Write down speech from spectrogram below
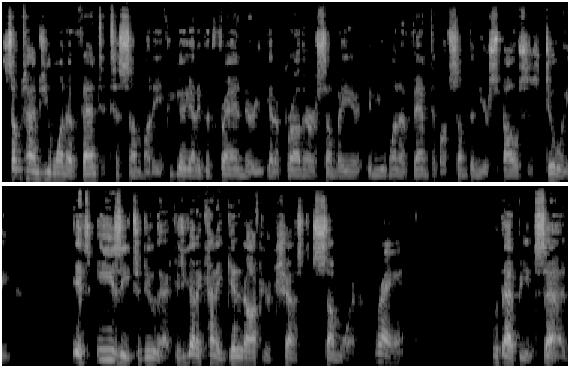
sometimes you want to vent to somebody. If you got a good friend or you've got a brother or somebody, and you want to vent about something your spouse is doing, it's easy to do that because you got to kind of get it off your chest somewhere. Right. With that being said,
